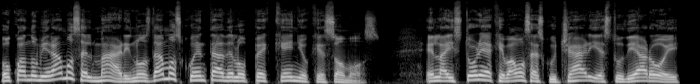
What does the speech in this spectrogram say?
o cuando miramos el mar y nos damos cuenta de lo pequeño que somos. En la historia que vamos a escuchar y estudiar hoy,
